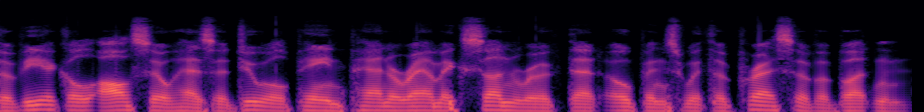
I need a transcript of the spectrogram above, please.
the vehicle also has a dual-pane panoramic sunroof that opens with a press of a button.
